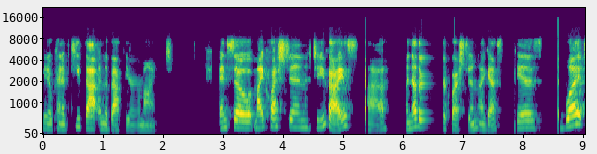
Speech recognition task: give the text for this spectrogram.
you know, kind of keep that in the back of your mind. And so my question to you guys, uh, another question, I guess, is what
